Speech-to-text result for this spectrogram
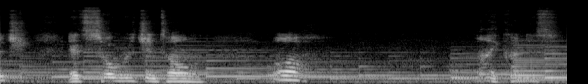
It's so rich in tone. Oh, my goodness.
